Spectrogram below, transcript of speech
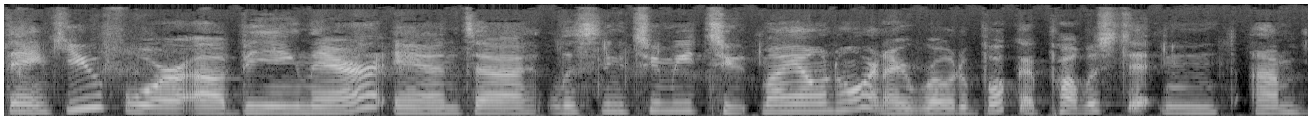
Thank you for uh, being there and uh, listening to me toot my own horn. I wrote a book, I published it, and I'm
